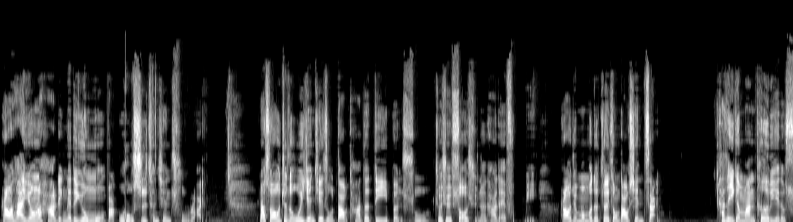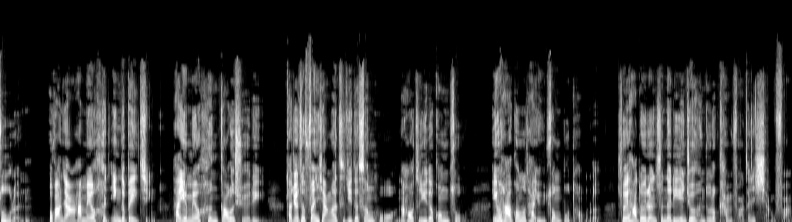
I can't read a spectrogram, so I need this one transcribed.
然后他也用了他另类的幽默把故事呈现出来。那时候就是无意间接触到他的第一本书，就去搜寻了他的 FB，然后就默默的追踪到现在。他是一个蛮特别的素人，我刚讲他没有很硬的背景，他也没有很高的学历，他就是分享了自己的生活，然后自己的工作。因为他的工作太与众不同了，所以他对人生的历练就有很多的看法跟想法，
